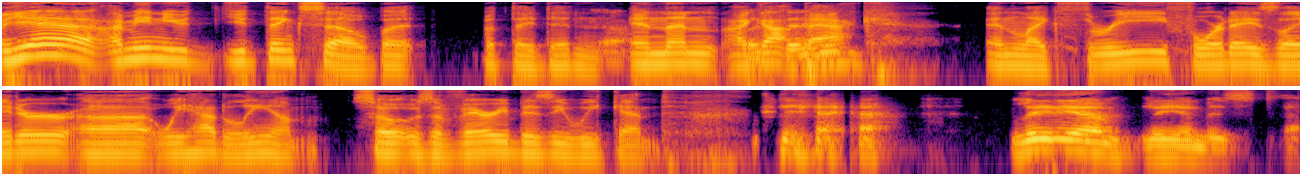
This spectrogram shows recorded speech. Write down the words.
Yeah, I mean you you'd think so, but but they didn't. Yeah. And then I But got they back and like 3 4 days later uh we had Liam. So it was a very busy weekend. yeah. Liam, Liam is uh,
